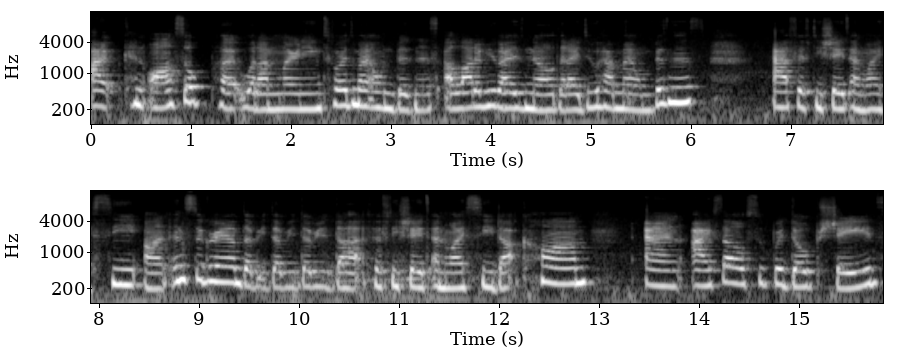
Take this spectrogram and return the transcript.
I can also put what I'm learning towards my own business. A lot of you guys know that I do have my own business at 50 Shades NYC on Instagram, www.50shadesnyc.com. And I sell super dope shades.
